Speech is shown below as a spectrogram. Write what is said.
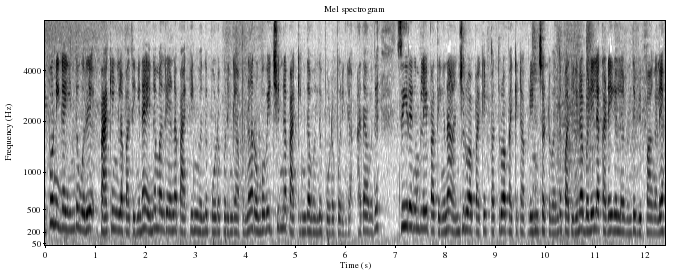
இப்போ நீங்கள் இந்த ஒரு பேக்கிங்கில் பார்த்தீங்கன்னா என்ன மாதிரியான பேக்கிங் வந்து போட போகிறீங்க அப்படின்னா ரொம்பவே சின்ன பேக்கிங் தான் வந்து போட போகிறீங்க அதாவது சீரகம்லேயே பார்த்தீங்கன்னா அஞ்சு ரூபா பாக்கெட் பத்து ரூபா பாக்கெட் அப்படின்னு சொல்லிட்டு வந்து பார்த்தீங்கன்னா வெளியில் கடைகளில் வந்து விற்பாங்க இல்லையா?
